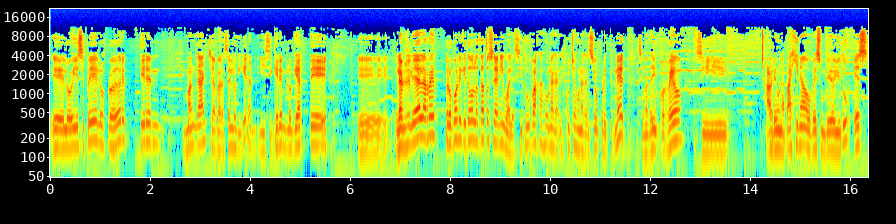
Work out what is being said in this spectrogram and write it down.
eh, los ISP, los proveedores tienen manga ancha para hacer lo que quieran. Y si quieren bloquearte, eh, la neutralidad de la red propone que todos los datos sean iguales. Si tú bajas una, escuchas una canción por internet, si mandas un correo, si abres una página o ves un video de YouTube, es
